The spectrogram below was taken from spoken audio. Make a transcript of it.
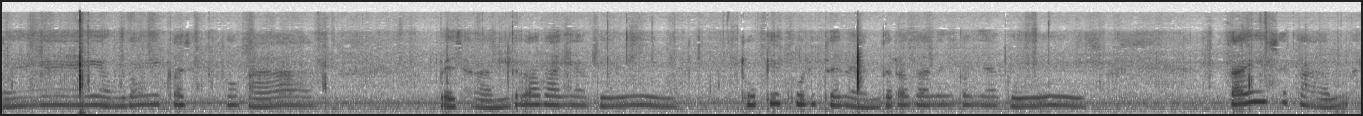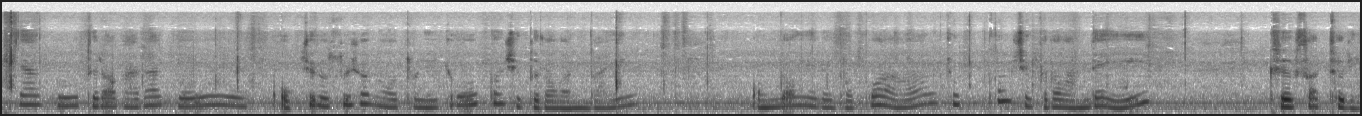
에이 엉덩이까지 들어가. 왜 잘 안 들어가냐고. 토끼꼬리 때문에 안 들어가는 거냐고. 사이즈가 안 맞냐고 들어가라고 억지로 쑤셔 넣었더니 조금씩 들어간다잉 엉덩이를 덮어라 조금씩 들어간대 그 사투리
